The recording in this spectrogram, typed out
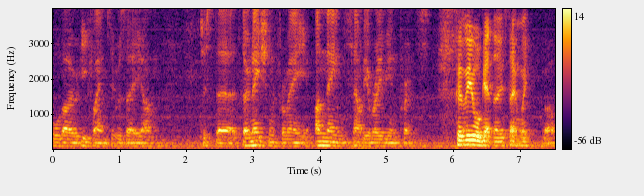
although he claims it was a um, just a donation from a unnamed Saudi Arabian prince. Because we all get those, don't we? Well,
